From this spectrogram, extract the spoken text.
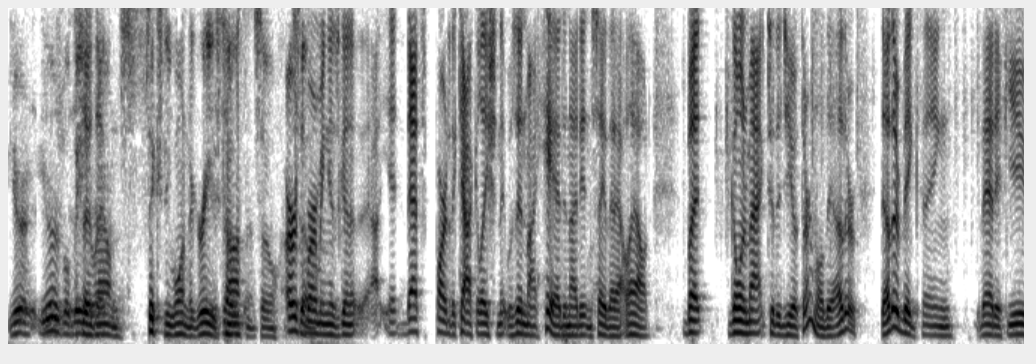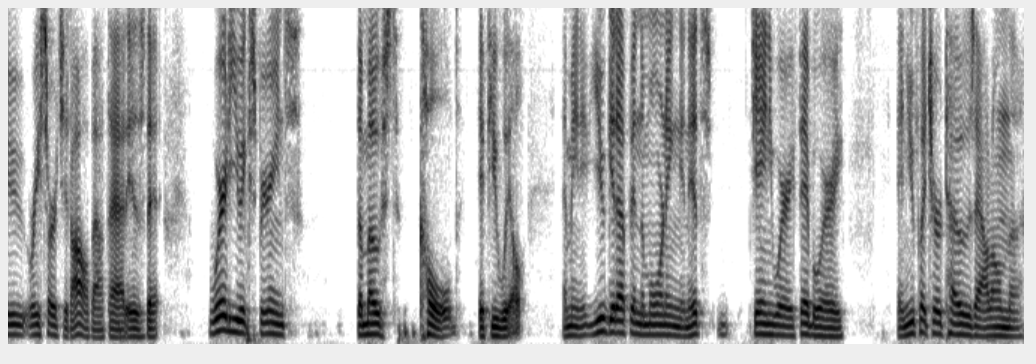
your yours will be So around sixty one degrees So constant. So earth so, berming is going to that's part of the calculation that was in my head and i didn't say that out loud but going back to the geothermal the other the other big thing that if you research at all about that is that where do you experience the most cold if you will i mean if you get up in the morning and it's january february and you put your toes out on the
